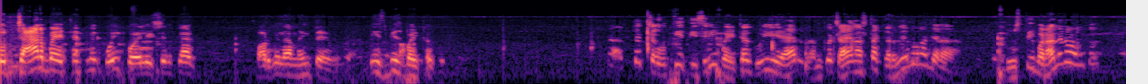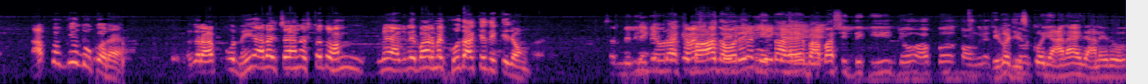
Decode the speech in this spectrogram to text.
तो चार बैठक में कोई कोalition का फॉर्मूला नहीं तय होगा बीस बीस बैठक हुई अब तो चौथी तीसरी बैठक हुई यार। हमको चाय नाश्ता करने दो ना जरा। दोस्ती बढ़ाने दो हमको। आपको क्यों दुख हो रहा है? अगर आपको नहीं आ रहा है चाय नाश्ता तो हम मैं अगले बार मैं खुद आके देखे जाऊँगा। सर मिलिंद देवरा के बाद और एक नेता है बाबा सिद्दीकी जो अब कांग्रेस देखो जिसको जाना है जाने दो।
